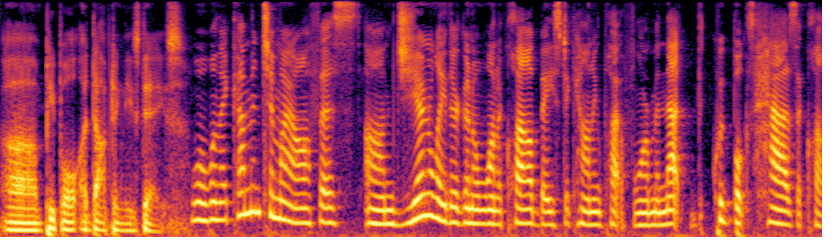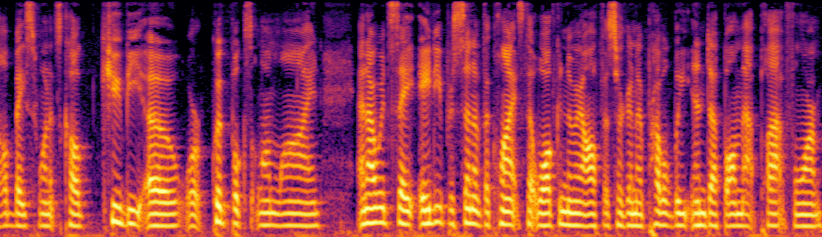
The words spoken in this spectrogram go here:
um, people adopting these days? Well, when they come into my office, um, generally they're going to want a cloud-based accounting platform, and that QuickBooks has a cloud-based one. It's called QBO or QuickBooks Online, and I would say 80% of the clients that walk into my office are going to probably end up on that platform.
